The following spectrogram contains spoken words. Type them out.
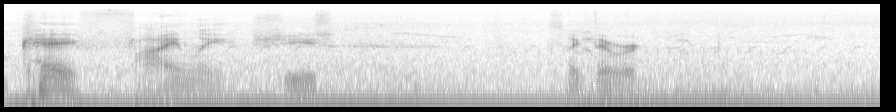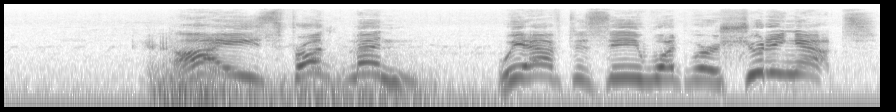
Okay, finally. Jeez. It's like they were. Eyes, front men! We have to see what we're shooting at!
